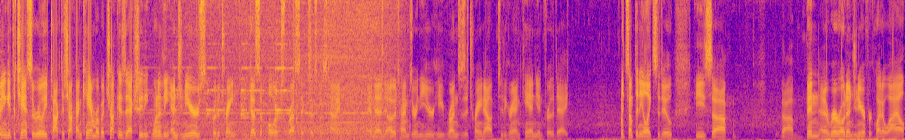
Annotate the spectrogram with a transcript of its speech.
I didn't get the chance to really talk to Chuck on camera, but Chuck is actually one of the engineers for the train. He does the Polar Express at Christmas time, and then other times during the year he runs as a train out to the Grand Canyon for the day. It's something he likes to do. He's uh, uh, been a railroad engineer for quite a while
